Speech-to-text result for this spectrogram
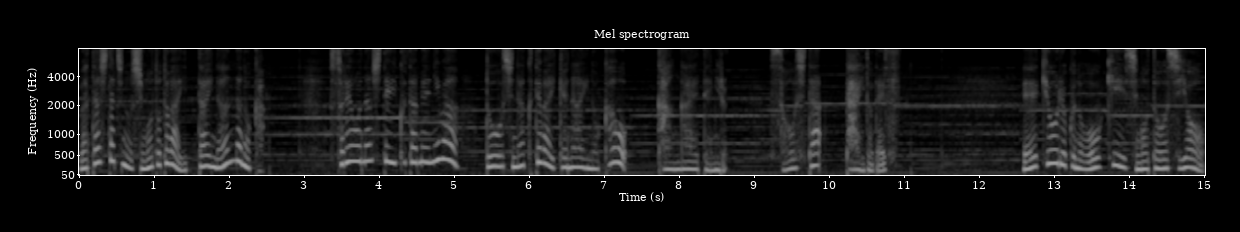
私たちの仕事とは一体何なのかそれを成していくためにはどうしなくてはいけないのかを考えてみる。そうした態度です。影響力の大きい仕事をしよ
